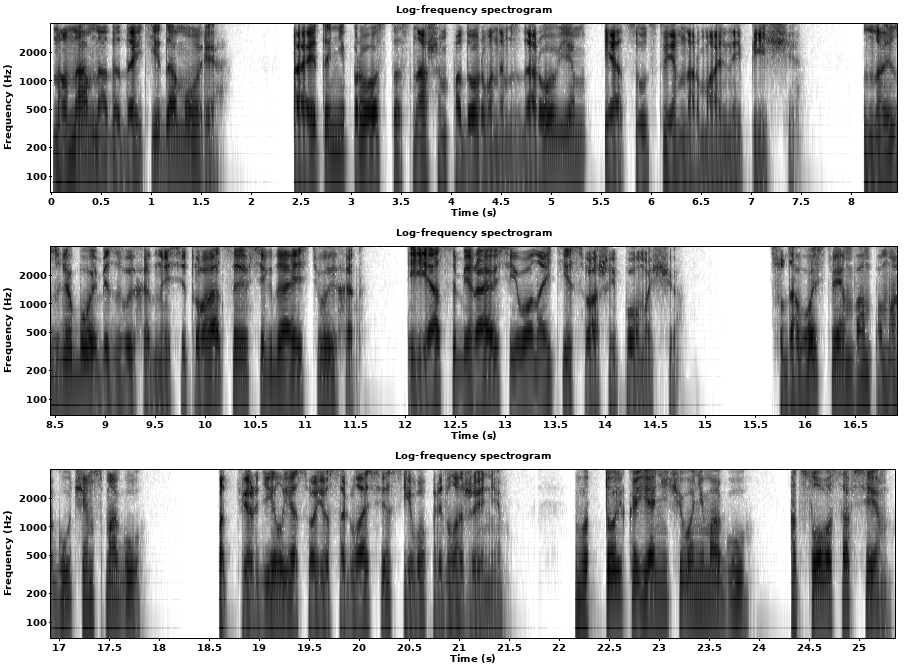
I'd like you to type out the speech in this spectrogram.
Но нам надо дойти до моря. А это не просто с нашим подорванным здоровьем и отсутствием нормальной пищи. Но из любой безвыходной ситуации всегда есть выход, и я собираюсь его найти с вашей помощью. С удовольствием вам помогу, чем смогу. Подтвердил я свое согласие с его предложением. Вот только я ничего не могу. От слова совсем.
